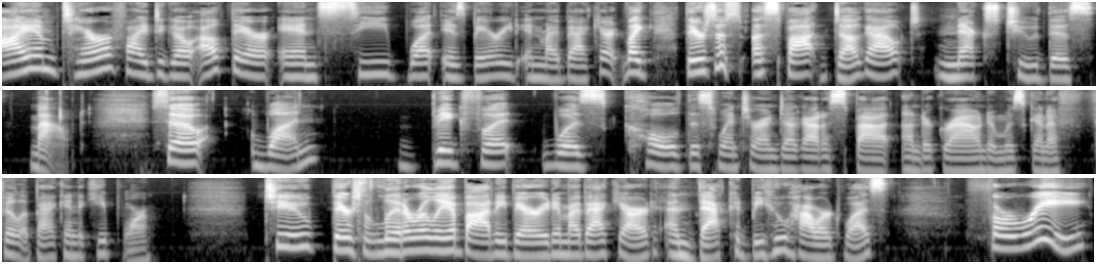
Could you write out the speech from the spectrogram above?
I am terrified to go out there and see what is buried in my backyard. Like there's a spot dug out next to this mound. So, one, Bigfoot was cold this winter and dug out a spot underground and was going to fill it back in to keep warm. Two, there's literally a body buried in my backyard, and that could be who Howard was. Three,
